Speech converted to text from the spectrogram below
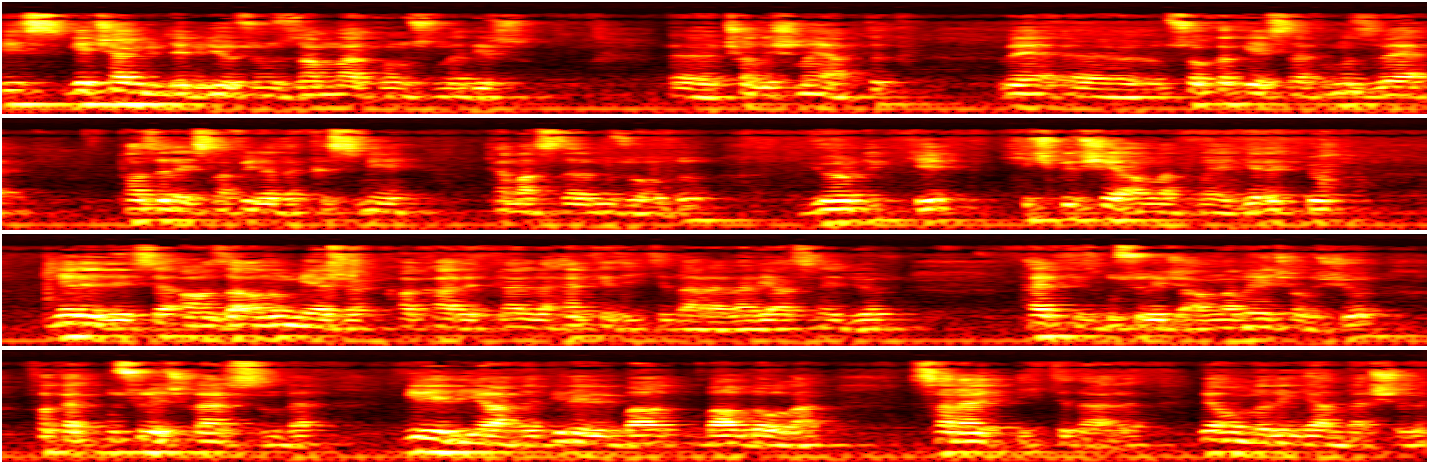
Biz geçen günde biliyorsunuz zamlar konusunda bir e, çalışma yaptık ve e, sokak esnafımız ve pazar esnafıyla da kısmi temaslarımız oldu. Gördük ki hiçbir şey anlatmaya gerek yok. Neredeyse ağza alınmayacak hakaretlerle herkes iktidara veryansın ediyor. Herkes bu süreci anlamaya çalışıyor. Fakat bu süreç karşısında bir eli yağda, bir eli bal- balda olan saray iktidarı ve onların yandaşları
